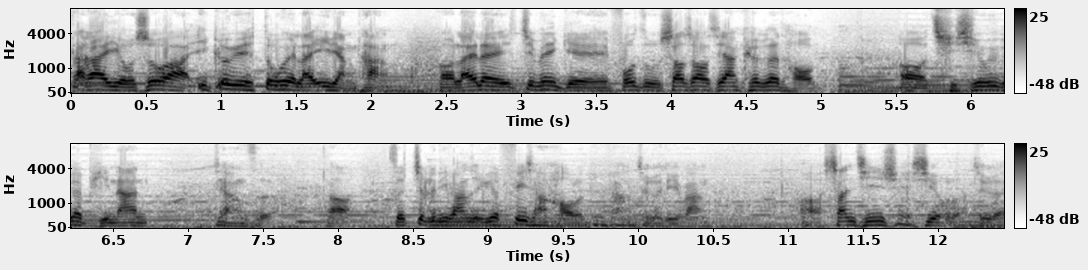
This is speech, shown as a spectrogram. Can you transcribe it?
大概有时候啊一个月都会来一两趟哦，来了这边给佛祖烧烧香、磕磕头哦，祈求一个平安这样子啊，所以这个地方是一个非常好的地方，这个地方。啊，山清水秀了，这个。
